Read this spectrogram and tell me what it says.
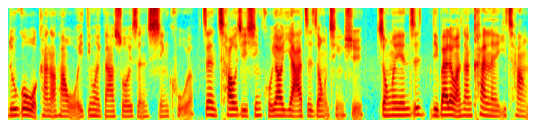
如果我看到她，我一定会跟她说一声辛苦了，真的超级辛苦，要压制这种情绪。总而言之，礼拜六晚上看了一场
